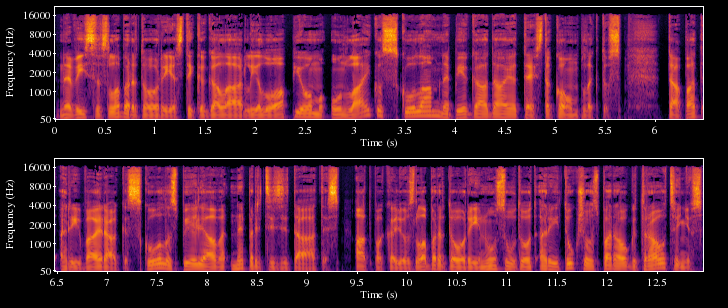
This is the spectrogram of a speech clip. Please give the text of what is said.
Ne visas laboratorijas tika galā ar lielo apjomu un laikus skolām nepiegādāja testa komplektus. Tāpat arī vairākas skolas pieļāva neprecizitātes, atpakaļ uz laboratoriju nosūtot arī tukšos parauga trauciņus.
